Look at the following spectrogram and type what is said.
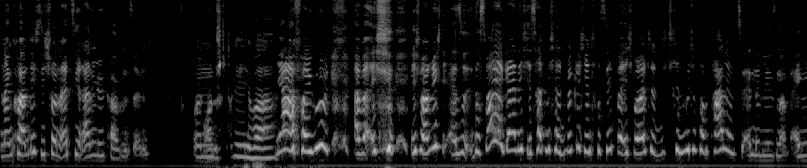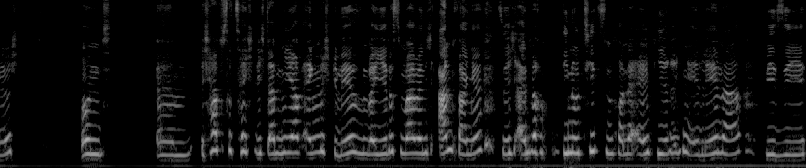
und dann konnte ich sie schon, als sie rangekommen sind. Und oh, Streber. ja, voll gut. Aber ich, ich war richtig, also das war ja gar nicht, es hat mich halt wirklich interessiert, weil ich wollte die Tribute von Panem zu Ende lesen auf Englisch. Und ähm, ich habe es tatsächlich dann nie auf Englisch gelesen, weil jedes Mal, wenn ich anfange, sehe ich einfach die Notizen von der elfjährigen Elena, wie sie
